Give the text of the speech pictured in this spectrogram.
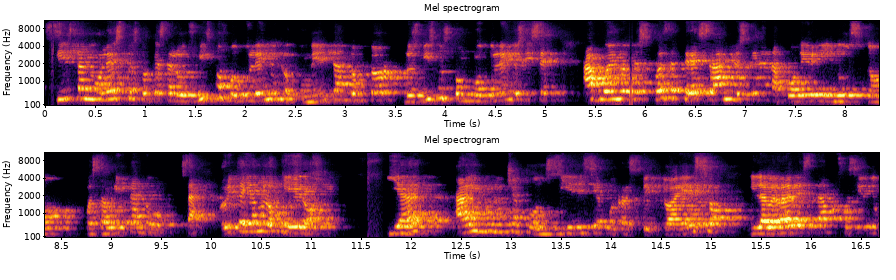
sí están molestos porque hasta los mismos motuleños lo comentan, doctor, los mismos motuleños dicen, ah, bueno, después de tres años vienen a poner mi luz, no, pues ahorita no, o sea, ahorita ya no lo quiero. Ya hay mucha conciencia con respecto a eso y la verdad estamos haciendo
